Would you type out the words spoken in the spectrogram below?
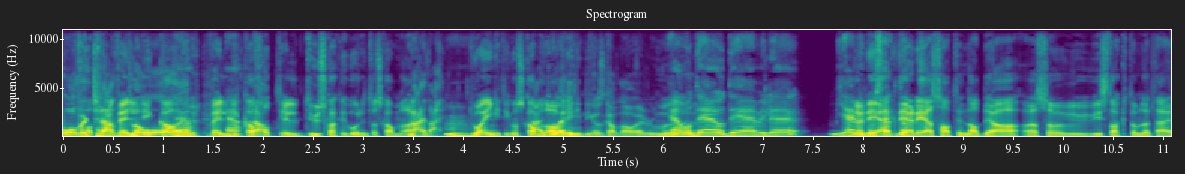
Over Fått- 30 vellykka, år. Vellykka Ja. fått til. Du skal ikke gå rundt og skamme deg. Nei, nei. Du har ingenting å nei skamme du deg har over. ingenting å skamme deg over. Ja, og det er jo det jeg ville Det er det, jeg, det er det jeg sa til Nadia. Altså, vi snakket om dette her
